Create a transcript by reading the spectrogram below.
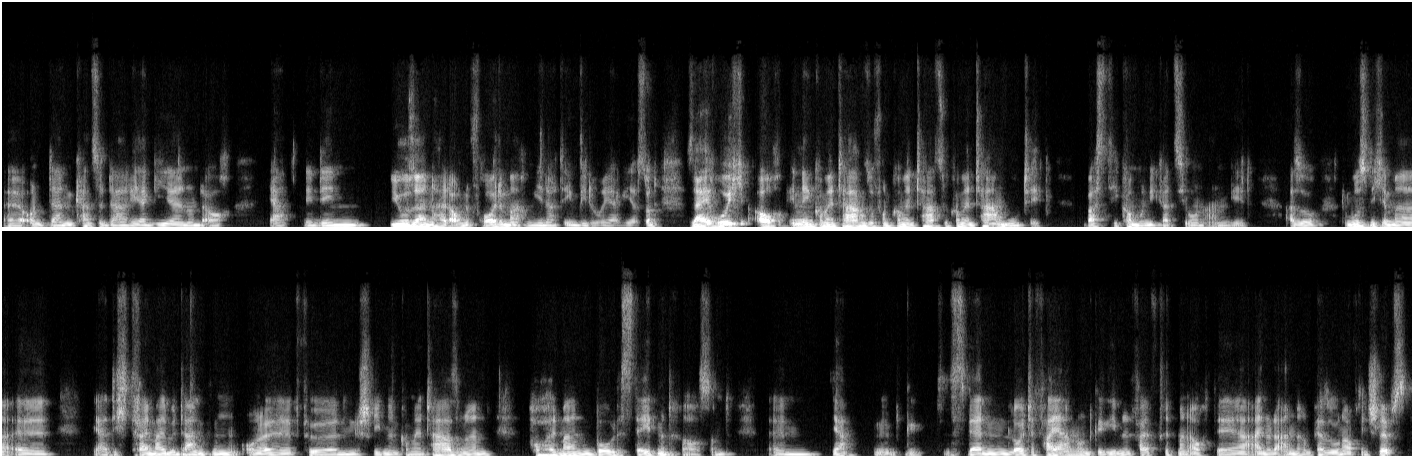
äh, und dann kannst du da reagieren und auch ja, den, Usern halt auch eine Freude machen, je nachdem, wie du reagierst. Und sei ruhig auch in den Kommentaren, so von Kommentar zu Kommentar mutig, was die Kommunikation angeht. Also du musst nicht immer äh, ja, dich dreimal bedanken äh, für einen geschriebenen Kommentar, sondern hau halt mal ein boldes Statement raus. Und ähm, ja, es werden Leute feiern und gegebenenfalls tritt man auch der ein oder anderen Person auf den Schlips.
